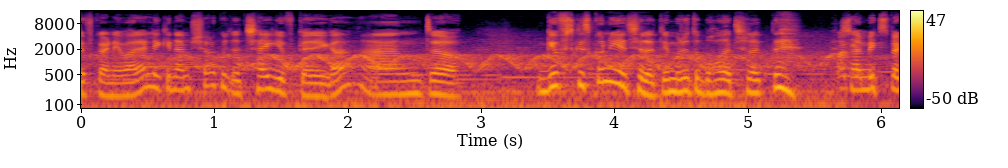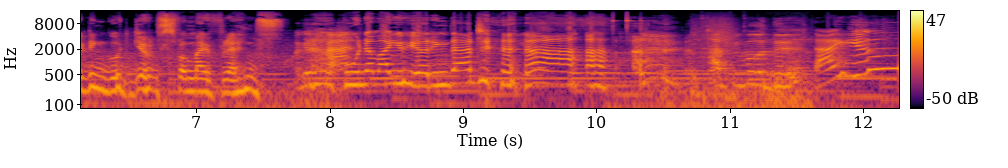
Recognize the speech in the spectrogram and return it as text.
गिफ्ट करने वाला है लेकिन आई एम श्योर कुछ अच्छा ही गिफ्ट करेगा एंड गिफ्ट्स uh, किसको नहीं अच्छे लगते मुझे तो बहुत अच्छे लगते हैं. So I'm expecting good gifts from my friends. Okay, Poonam, are you hearing that? Happy birthday. Thank you.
